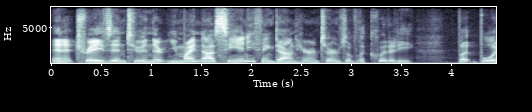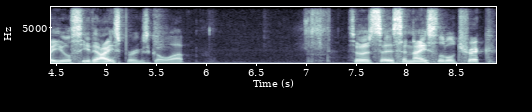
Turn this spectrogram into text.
and it trades into, and there you might not see anything down here in terms of liquidity, but boy, you'll see the icebergs go up. So it's, it's a nice little trick.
